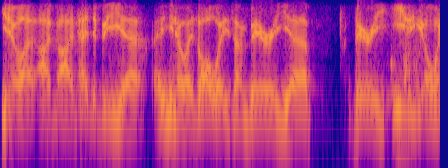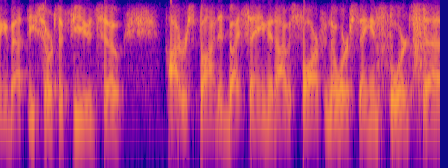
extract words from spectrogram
you know, I, I've, I've had to be, uh, you know, as always, I'm very. Uh, very easygoing about these sorts of feuds. So I responded by saying that I was far from the worst thing in sports, uh,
